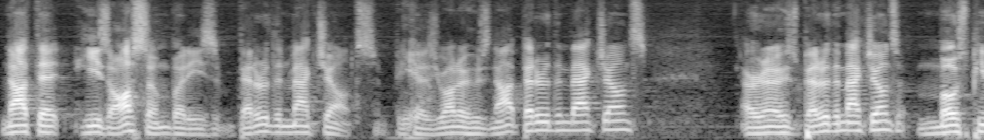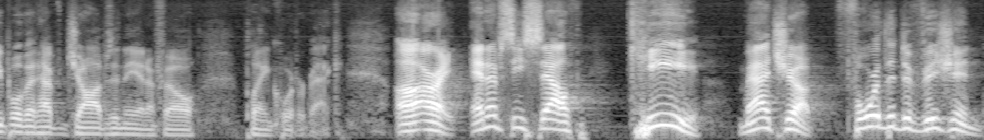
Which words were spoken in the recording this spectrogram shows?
Not that he's awesome, but he's better than Mac Jones. Because you want to know who's not better than Mac Jones, or no, who's better than Mac Jones? Most people that have jobs in the NFL playing quarterback. Uh, all right, NFC South key matchup for the division.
